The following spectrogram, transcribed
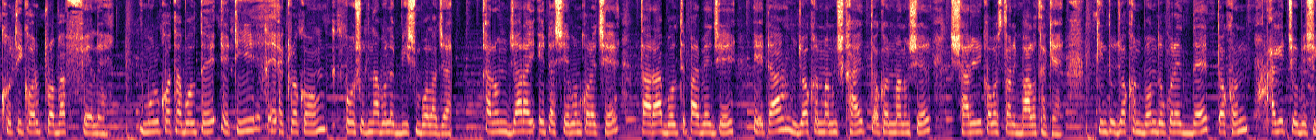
ক্ষতিকর প্রভাব ফেলে। মূল কথা বলতে এটি একরকম ওষুধ না বলে বিষ বলা যায়। কারণ যারাই এটা সেবন করেছে, তারা বলতে পারবে যে এটা যখন মানুষ খায়, তখন মানুষের শারীরিক অবস্থা অনেক ভালো থাকে। কিন্তু যখন বন্ধ করে দেয়, তখন আগের চেয়েও বেশি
